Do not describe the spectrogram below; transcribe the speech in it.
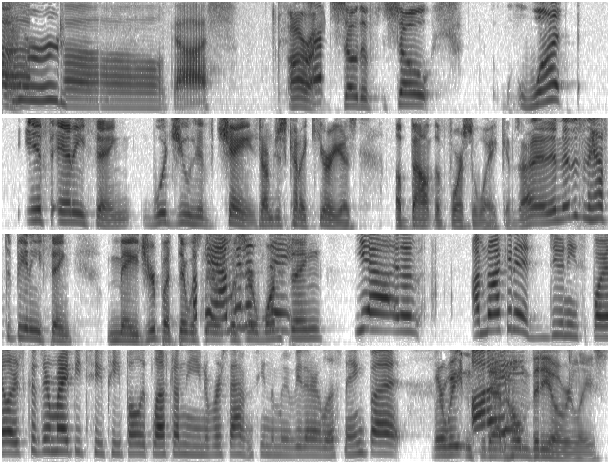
Awkward. Oh gosh. All right. So the so what, if anything, would you have changed? I'm just kind of curious about the Force Awakens, I, and it doesn't have to be anything major, but there was Okay, there was there gonna one say- thing. Yeah, and I'm I'm not gonna do any spoilers because there might be two people left on the universe that haven't seen the movie that are listening, but They're waiting for that home video release.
